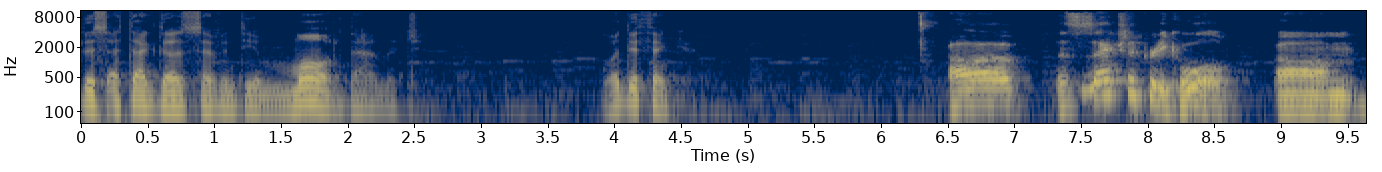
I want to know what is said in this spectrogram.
this attack does 70 more damage. What do you think? Uh, this is actually pretty cool. Um,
